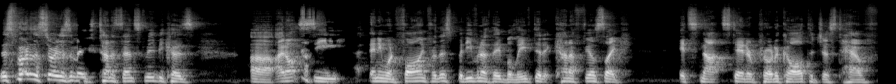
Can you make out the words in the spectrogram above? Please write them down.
this part of the story doesn't make a ton of sense to me because uh, I don't see anyone falling for this. But even if they believed it, it kind of feels like it's not standard protocol to just have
